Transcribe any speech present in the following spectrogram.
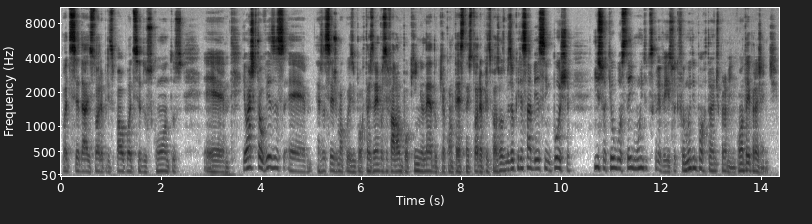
Pode ser da história principal, pode ser dos contos. É, eu acho que talvez é, essa seja uma coisa importante também você falar um pouquinho né, do que acontece na história principal, mas eu queria saber assim, poxa, isso aqui eu gostei muito de escrever, isso aqui foi muito importante para mim. Conta aí pra gente.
